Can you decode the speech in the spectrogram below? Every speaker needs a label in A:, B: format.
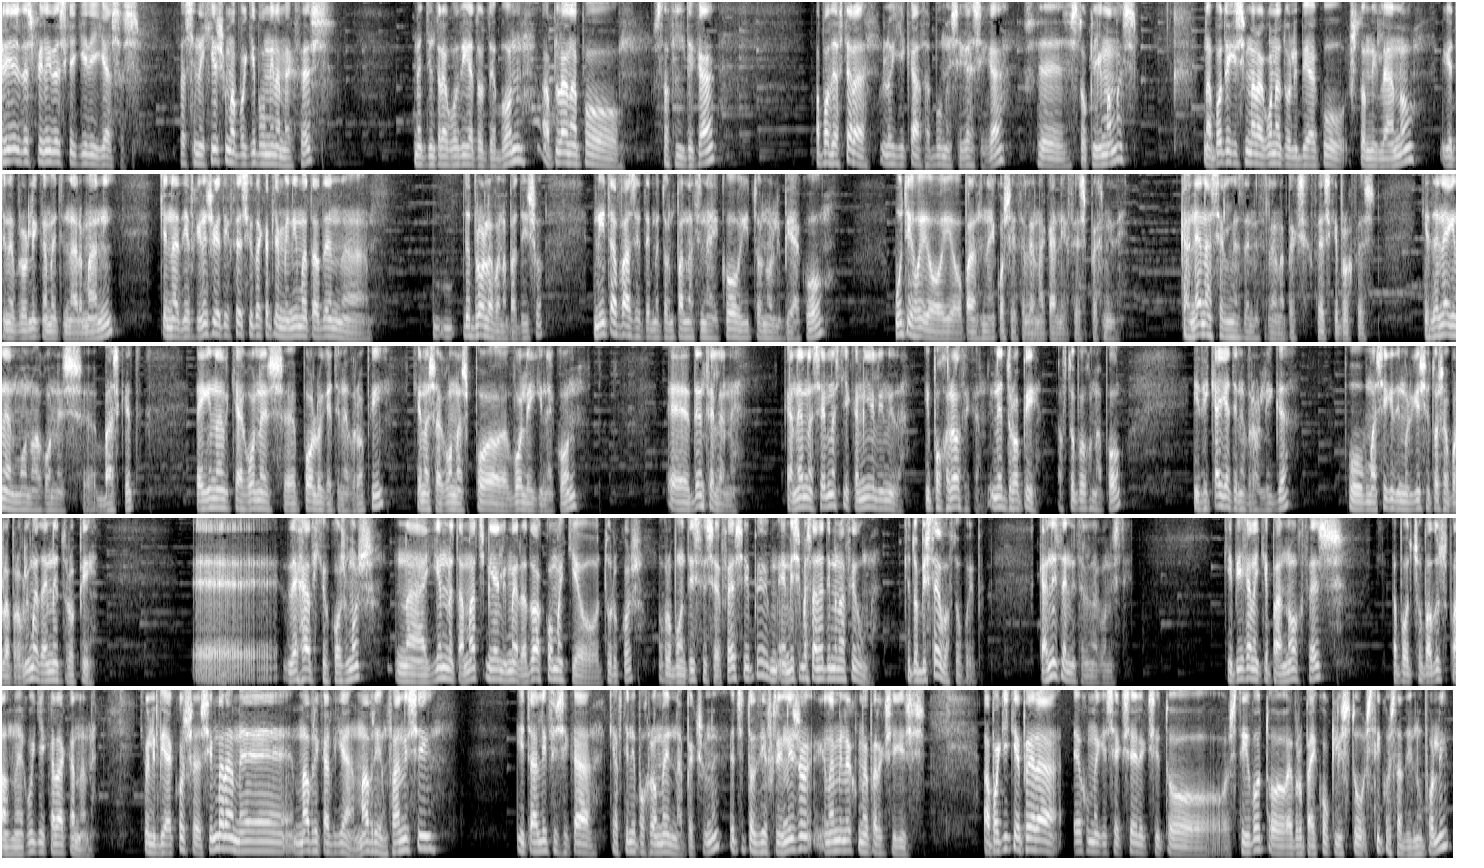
A: Δεσποινίδες και κύριοι, γεια σας. Θα συνεχίσουμε από εκεί που μείναμε χθες με την τραγωδία των τεμπών. Απλά να πω στα αθλητικά. Από Δευτέρα λογικά θα μπούμε σιγά σιγά στο κλίμα μας. Να πω ότι έχει σήμερα αγώνα του Ολυμπιακού στο Μιλάνο για την Ευρωλίκα με την Αρμάνη και να διευκρινίσω γιατί χθες είδα κάποια μηνύματα δεν, δεν πρόλαβα να απαντήσω. Μην τα βάζετε με τον Παναθηναϊκό ή τον Ολυμπιακό. Ούτε ο, ο, ο Παναθηναϊκός ήθελε να κάνει χθες παιχνίδι. Κανένας Έλληνας δεν ήθελε να παίξει χθες και προχθές. Και δεν έγιναν μόνο αγώνες ε, μπάσκετ, έγιναν και αγώνες ε, πόλο για την Ευρώπη και ένας αγώνας βόλεϊ γυναικών. Ε, δεν θέλανε. Κανένας Έλληνας και καμία Ελληνίδα. Υποχρεώθηκαν. Είναι ντροπή αυτό που έχω να πω. Ειδικά για την Ευρωλίγκα που μας έχει δημιουργήσει τόσα πολλά προβλήματα είναι ντροπή. Ε, δεν χάθηκε ο κόσμος να γίνουν τα μάτια μια άλλη μέρα. Εδώ ακόμα και ο Τούρκος, ο προπονητής της ΕΦΕΣ, είπε: Εμείς ήμασταν έτοιμοι να φύγουμε. Και τον πιστεύω αυτό που είπε. Κανείς δεν ήθελε να αγωνιστεί. Και υπήρχαν και πανό χθες από τους οπαδούς του Παναθηναϊκού και καλά κάνανε. Και ο Ολυμπιακός ε, σήμερα με μαύρη καρδιά, μαύρη εμφάνιση. Οι Ιταλοί φυσικά και αυτοί είναι υποχρεωμένοι να παίξουν. Έτσι το διευκρινίζω για να μην έχουμε παρεξηγήσεις. Από εκεί και πέρα έχουμε και σε εξέλιξη το Στίβο, το ευρωπαϊκό κλειστού στη Κωνσταντινούπολη.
